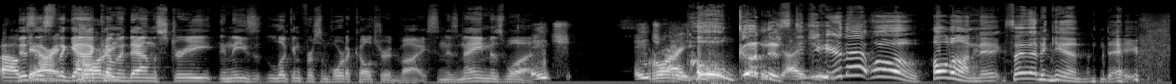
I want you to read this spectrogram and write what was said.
Oh, okay, this is all right. the guy Rory. coming down the street and he's looking for some horticulture advice, and his name is what? H H I Rory. Oh goodness! H-I-E. Did you hear that? Whoa! Hold on, Nick. Say that again, Dave.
